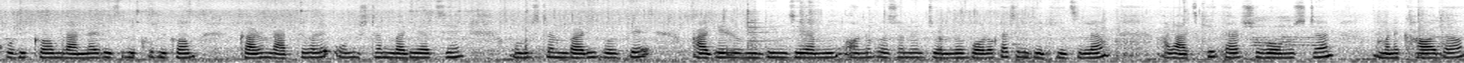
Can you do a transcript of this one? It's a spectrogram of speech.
খুবই কম, রান্নার রেসিপি খুবই কম। কারণ রাত্রেবেলায় অনুষ্ঠান বাড়ি আছে। অনুষ্ঠান বাড়ি বলতে আগের দিন যে আমি অন্নপ্রাশনের জন্য বড় কাছে দেখিয়েছিলাম আর আজকে তার শুভ অনুষ্ঠান মানে খাওয়া দাওয়া।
